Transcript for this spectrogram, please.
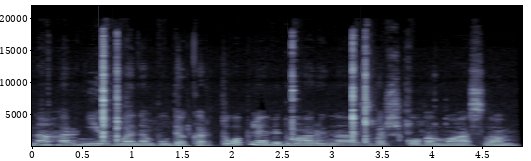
На гарнір в мене буде картопля відварена з вершковим маслом.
